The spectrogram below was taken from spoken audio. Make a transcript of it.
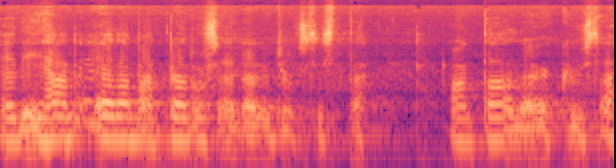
Eli ihan elämän perusedellytyksistä on tällöin kyse.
